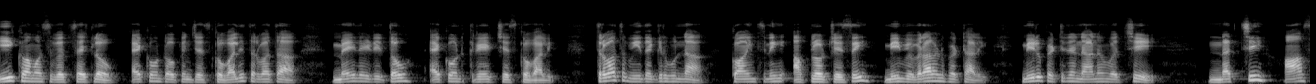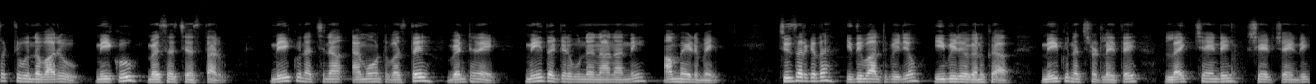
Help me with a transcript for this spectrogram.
ఈ కామర్స్ వెబ్సైట్లో అకౌంట్ ఓపెన్ చేసుకోవాలి. తర్వాత మెయిల్ ఐడితో అకౌంట్ క్రియేట్ చేసుకోవాలి. తర్వాత మీ దగ్గర ఉన్న కాయిన్స్ని అప్లోడ్ చేసి మీ వివరాలను పెట్టాలి. మీరు పెట్టిన నాణం వచ్చి నచ్చి ఆసక్తి ఉన్నవారు మీకు మెసేజ్ చేస్తారు. మీకు నచ్చిన అమౌంట్ వస్తే వెంటనే మీ దగ్గర ఉన్న నాణాన్ని అమ్మేయడమే. చూసారు కదా? ఇది వాళ్ళ వీడియో. ఈ వీడియో కనుక మీకు నచ్చినట్లయితే లైక్ చేయండి షేర్ చేయండి.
